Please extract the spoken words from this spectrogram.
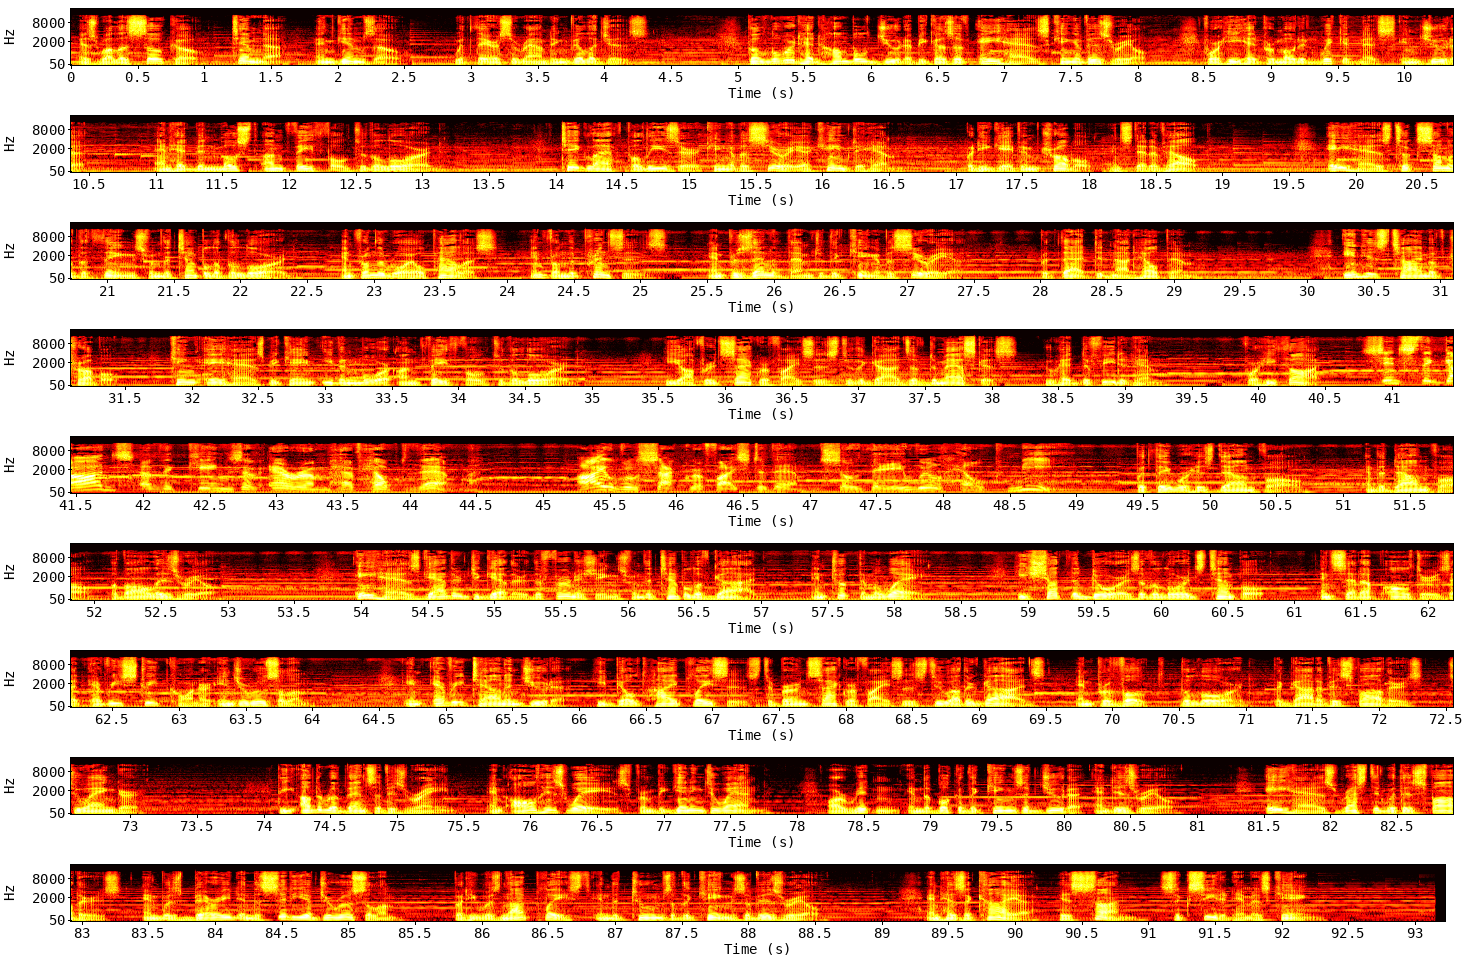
as well as Soko, Timnah, and Gimzo, with their surrounding villages. The Lord had humbled Judah because of Ahaz, king of Israel, for he had promoted wickedness in Judah and had been most unfaithful to the Lord. Tiglath-Pileser, king of Assyria, came to him, but he gave him trouble instead of help. Ahaz took some of the things from the temple of the Lord, and from the royal palace, and from the princes, and presented them to the king of Assyria, but that did not help him. In his time of trouble, King Ahaz became even more unfaithful to the Lord. He offered sacrifices to the gods of Damascus, who had defeated him, for he thought, Since the gods of the kings of Aram have helped them, I will sacrifice to them, so they will help me. but they were his downfall, and the downfall of all Israel. Ahaz gathered together the furnishings from the temple of God and took them away. He shut the doors of the Lord's temple and set up altars at every street corner in Jerusalem. In every town in Judah, he built high places to burn sacrifices to other gods and provoked the Lord, the God of his fathers, to anger. The other events of his reign and all his ways from beginning to end are written in the book of the kings of Judah and Israel. Ahaz rested with his fathers and was buried in the city of Jerusalem, but he was not placed in the tombs of the kings of Israel. And Hezekiah, his son, succeeded him as king.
